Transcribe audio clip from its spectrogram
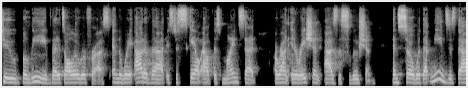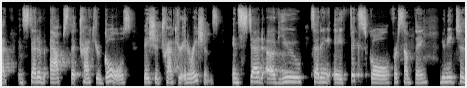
to believe that it's all over for us. And the way out of that is to scale out this mindset around iteration as the solution. And so, what that means is that instead of apps that track your goals, they should track your iterations instead of you setting a fixed goal for something you need to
